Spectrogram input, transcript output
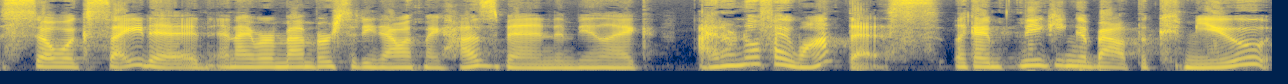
so excited. And I remember sitting down with my husband and being like, I don't know if I want this. Like, I'm thinking about the commute,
